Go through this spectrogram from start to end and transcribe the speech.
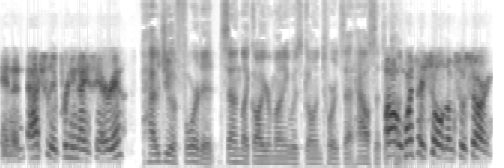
in an actually a pretty nice area. How did you afford it? it sounded like all your money was going towards that house at the oh, time. once I sold, I'm so sorry.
